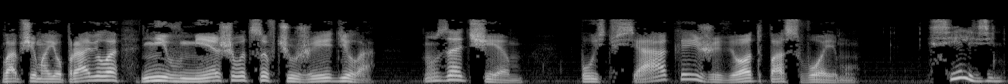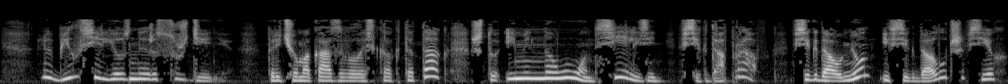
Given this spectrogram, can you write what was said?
Вообще мое правило — не вмешиваться в чужие дела. Ну зачем? Пусть всякий живет по-своему. Селезень любил серьезные рассуждения. Причем оказывалось как-то так, что именно он, селезень, всегда прав, всегда умен и всегда лучше всех.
